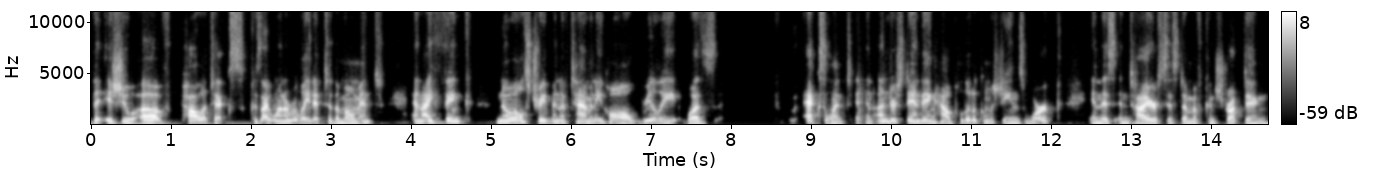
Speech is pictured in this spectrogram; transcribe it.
the issue of politics, because I want to relate it to the moment. And I think Noel's treatment of Tammany Hall really was excellent in understanding how political machines work in this entire system of constructing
